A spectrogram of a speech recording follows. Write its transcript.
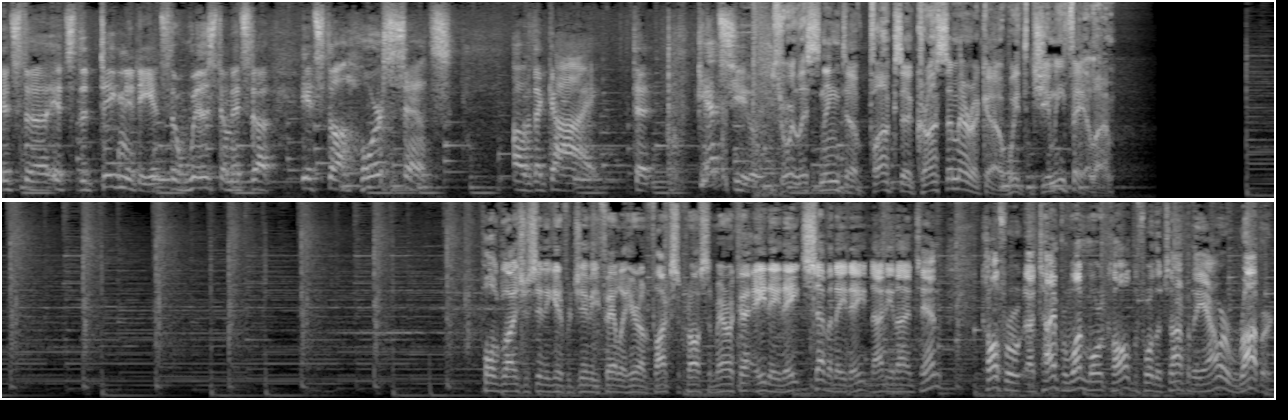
It's the it's the dignity. It's the wisdom. It's the it's the horse sense of the guy that gets you. You're listening to Fox Across America with Jimmy Failla. Paul Gleiser sitting in for Jimmy Failla here on Fox Across America. 888-788-9910. Call for uh, time for one more call before the top of the hour. Robert,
